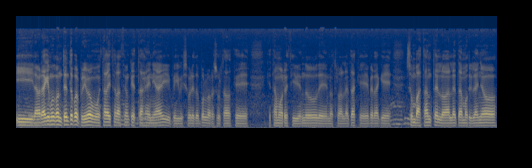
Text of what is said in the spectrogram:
Y la verdad que muy contento por primero cómo está la instalación, que está genial, y, sobre todo por los resultados que, que, estamos recibiendo de nuestros atletas, que es verdad que son bastantes los atletas motrileños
